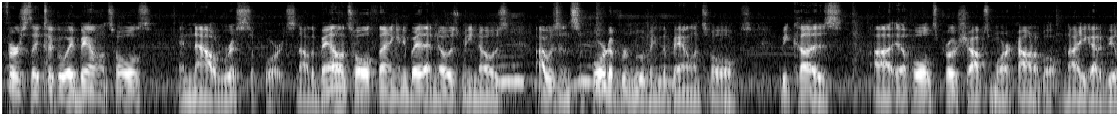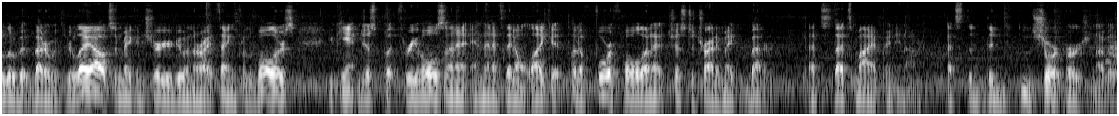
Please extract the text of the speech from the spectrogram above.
First, they took away balance holes, and now wrist supports. Now, the balance hole thing, anybody that knows me knows I was in support of removing the balance holes because uh, it holds pro shops more accountable. Now you got to be a little bit better with your layouts and making sure you're doing the right thing for the bowlers. You can't just put three holes in it and then if they don't like it, put a fourth hole in it just to try to make it better. That's that's my opinion on it. That's the, the short version of it.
